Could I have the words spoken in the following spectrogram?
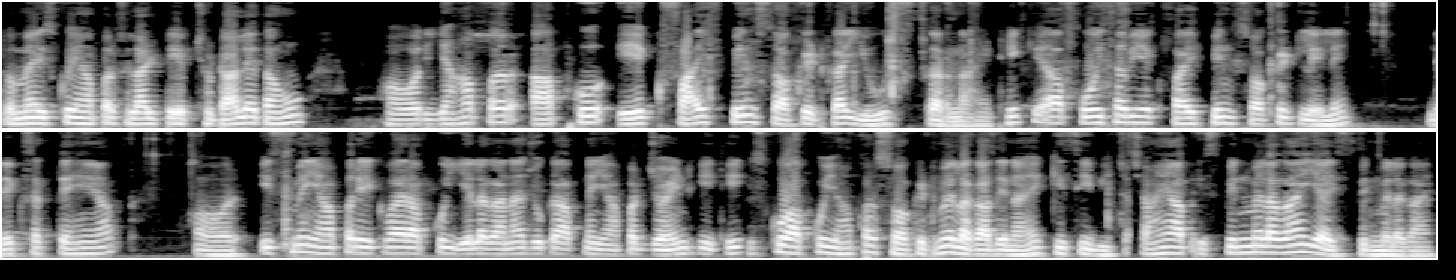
तो मैं इसको यहाँ पर फ़िलहाल टेप छुटा लेता हूँ और यहाँ पर आपको एक फाइव पिन सॉकेट का यूज़ करना है, ठीक है? आप कोई सा भी एक फाइव पिन सॉकेट ले लें, देख सकते हैं आप। और इसमें यहाँ पर एक बार आपको ये लगाना है, जो कि आपने यहाँ पर ज्वाइंट की थी, इसको आपको यहाँ पर सॉकेट में लगा देना है किसी भी चाहे आप इस पिन में लगाएँ या इस पिन में लगाएँ।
